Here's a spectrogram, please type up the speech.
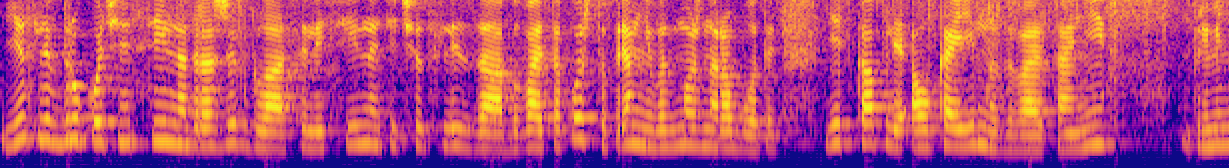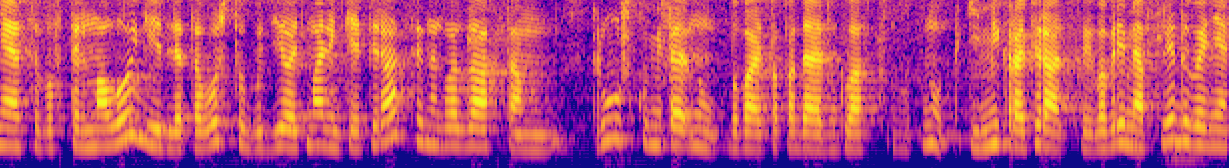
Если вдруг очень сильно дрожит глаз или сильно течет слеза, бывает такое, что прям невозможно работать. Есть капли алкаин называются, они применяется в офтальмологии для того, чтобы делать маленькие операции на глазах, там стружку, ну, бывает попадает в глаз, ну, такие микрооперации. Во время обследования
